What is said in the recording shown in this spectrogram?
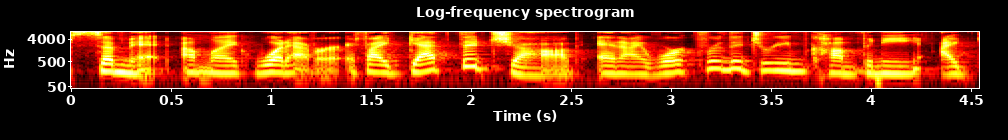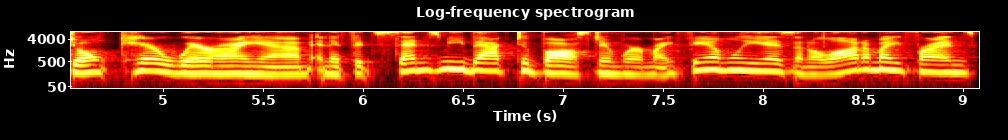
submit. I'm like, whatever. If I get the job and I work for the dream company, I don't care where I am. And if it sends me back to Boston where my family is and a lot of my friends,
